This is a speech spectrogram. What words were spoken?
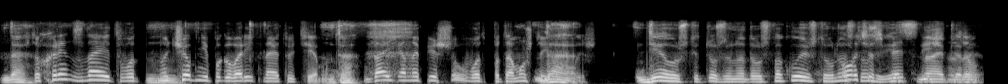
да. что хрен знает, вот, ну, что бы не поговорить на эту тему. Да. да, я напишу, вот потому что да. я слышу. Девушке тоже надо успокоить, что у нас Орсис тоже есть снайперы.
